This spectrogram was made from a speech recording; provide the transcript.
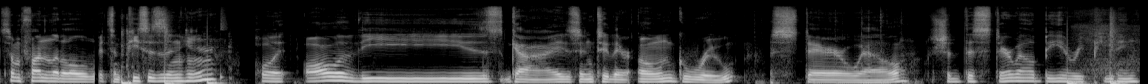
Some fun little bits and pieces in here. Put all of these guys into their own group. Stairwell. Should this stairwell be a repeating?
